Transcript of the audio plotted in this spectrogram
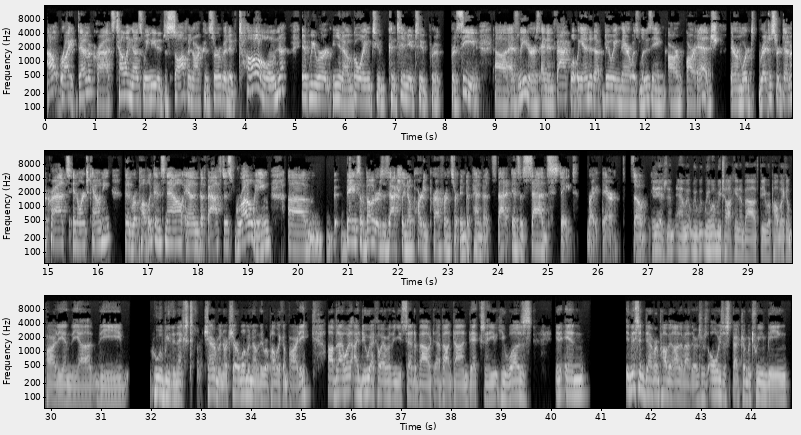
Outright democrats telling us we needed to soften our conservative tone if we were you know going to continue to pr- proceed uh, as leaders and in fact what we ended up doing there was losing our our edge there are more registered Democrats in Orange County than Republicans now, and the fastest growing um, base of voters is actually no party preference or independence. That is a sad state right there. So it is, and we, we will be talking about the Republican Party and the uh, the who will be the next chairman or chairwoman of the Republican Party. Uh, but I, I do echo everything you said about about Don Dix, and he, he was in, in in this endeavor and probably a lot of others, there's always a spectrum between being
